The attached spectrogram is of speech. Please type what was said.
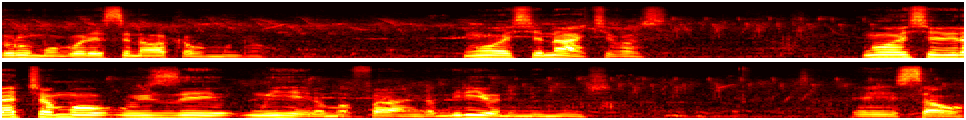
uri umugore se nawe akaba umugabo mwoshye nta kibazo mwoshye biracamo uze mwihera amafaranga. Miliyoni ni nyinshi. Eh sawa.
